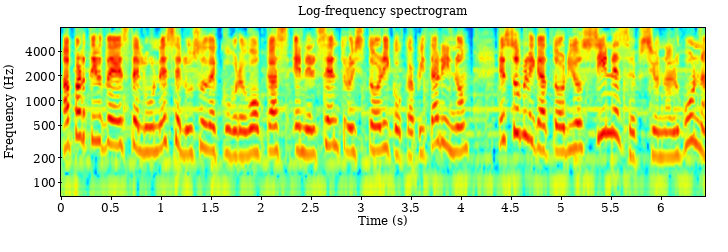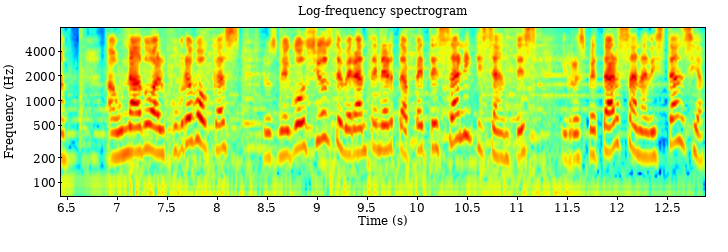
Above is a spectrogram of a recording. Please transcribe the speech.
A partir de este lunes, el uso de cubrebocas en el centro histórico capitalino es obligatorio sin excepción alguna. Aunado al cubrebocas, los negocios deberán tener tapetes sanitizantes y respetar sana distancia.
